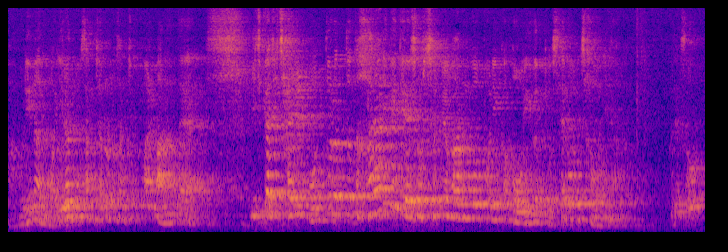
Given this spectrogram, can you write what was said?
아, 우리는 뭐 이런 우상 저런 우상 정말 많은데 이제까지 잘 못 들었던 하나님에 대해서 설명하는 거 보니까 오 이건 또 새로운 차원이야. 그래서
